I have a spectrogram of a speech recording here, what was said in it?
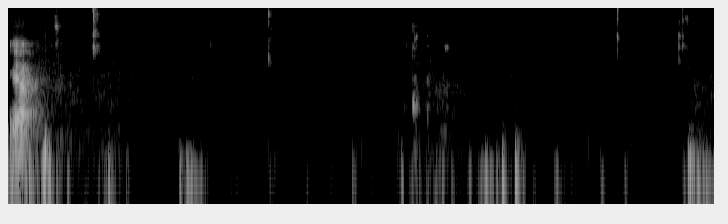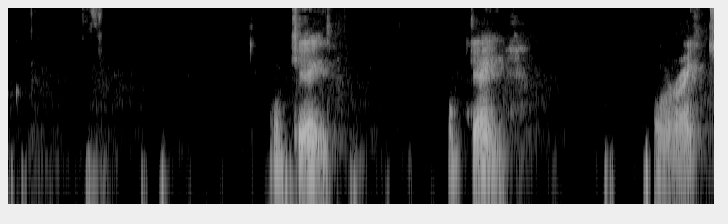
Yeah. Okay. Okay. All right.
